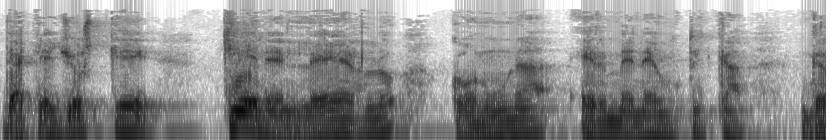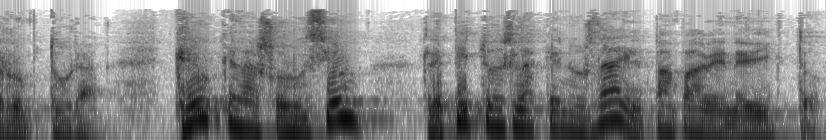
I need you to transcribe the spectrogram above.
de aquellos que quieren leerlo con una hermenéutica de ruptura. Creo que la solución, repito, es la que nos da el Papa Benedicto.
